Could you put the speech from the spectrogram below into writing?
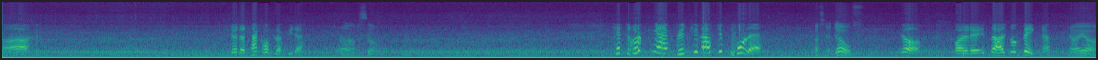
ah. Stört der Tankrucksack wieder. Ach so. Ich drückt mir ein bisschen auf die Pulle. Was ist ja doof. Ja, weil der ist da halt so im Weg, ne? Ja, ja.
